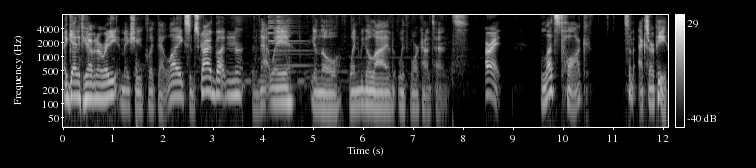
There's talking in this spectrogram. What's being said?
Again, if you haven't already, make sure you click that like, subscribe button. That way, you'll know when we go live with more content. All right, let's talk some XRP,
